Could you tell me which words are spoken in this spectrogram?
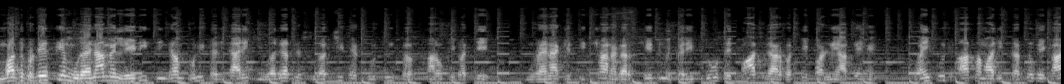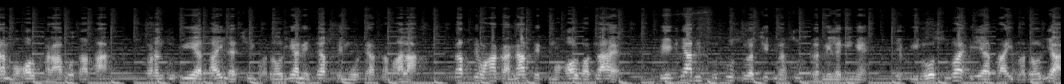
मध्य प्रदेश के मुरैना में लेडी सिंघम पुलिस अधिकारी की वजह से सुरक्षित है कोचिंग संस्थानों के बच्चे। मुरैना के शिक्षा नगर क्षेत्र में करीब दो से पाँच हज़ार बच्चे पढ़ने आते हैं। वहीं कुछ असामाजिक तत्वों के कारण माहौल खराब होता था। परंतु एएसआई लक्ष्मी भदौरिया ने जब से मोर्चा संभाला, तब से वहाँ का न सिर्फ़ माहौल बदला है, बेटियाँ भी खुद को सुरक्षित महसूस करने लगी हैं। क्योंकि रोज सुबह एएसआई भदौरिया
